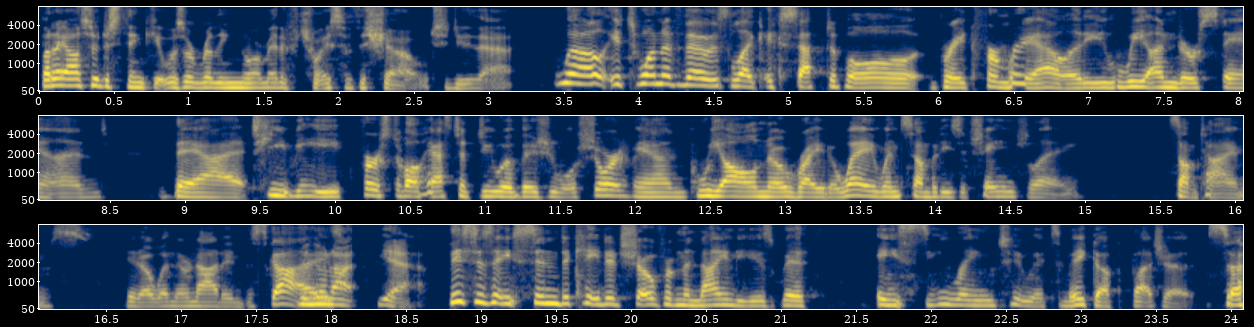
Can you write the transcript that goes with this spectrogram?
But I also just think it was a really normative choice of the show to do that. Well, it's one of those like acceptable break from reality. We understand that TV, first of all, has to do a visual shorthand. We all know right away when somebody's a changeling sometimes, you know, when they're not in disguise. When they're not, yeah. This is a syndicated show from the 90s with a ceiling to its makeup budget. So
